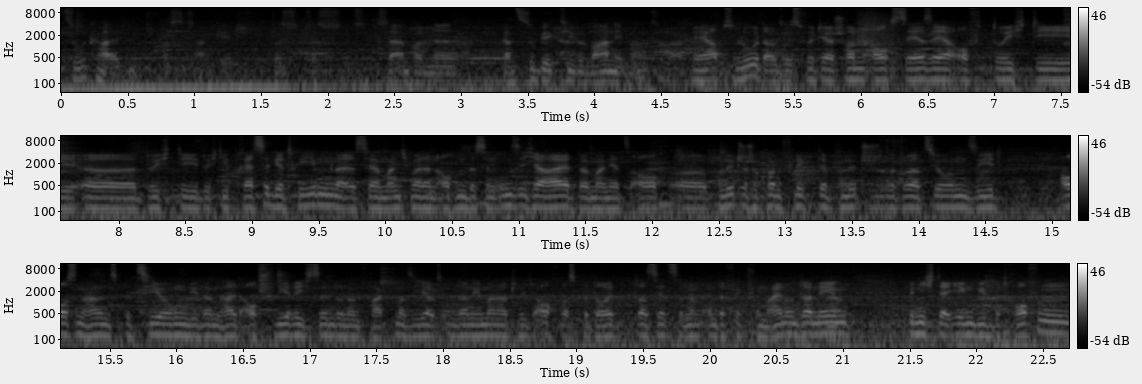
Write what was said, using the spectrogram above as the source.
zurückhaltend, was das angeht. Das, das, ist ja einfach eine ganz subjektive Wahrnehmung. Ja, absolut. Also es wird ja schon auch sehr, sehr oft durch die, äh, durch, die, durch die Presse getrieben. Da ist ja manchmal dann auch ein bisschen Unsicherheit, wenn man jetzt auch äh, politische Konflikte, politische Situationen sieht. Außenhandelsbeziehungen, die dann halt auch schwierig sind. Und dann fragt man sich als Unternehmer natürlich auch, was bedeutet das jetzt dann im Endeffekt für mein Unternehmen? Ja. Bin ich da irgendwie betroffen?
